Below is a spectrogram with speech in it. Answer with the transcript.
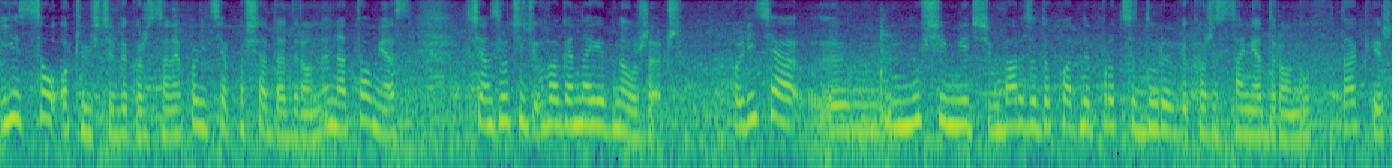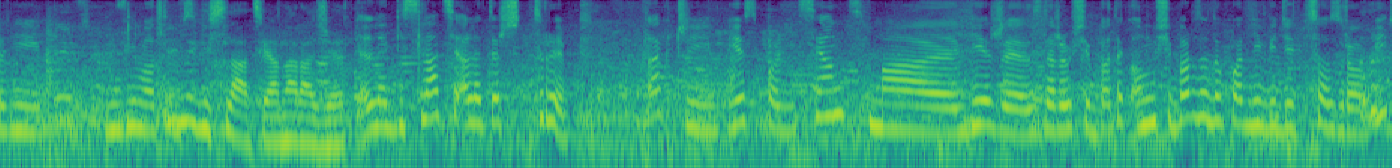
jest, są oczywiście wykorzystane, policja posiada drony, natomiast chciałam zwrócić uwagę na jedną rzecz. Policja y, musi mieć bardzo dokładne procedury wykorzystania dronów, tak? Jeżeli mówimy o tym... legislacja na razie. Legislacja, ale też tryb, tak? Czyli jest policjant, ma, wie, że zdarzył się wypadek, on musi bardzo dokładnie wiedzieć, co zrobić,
